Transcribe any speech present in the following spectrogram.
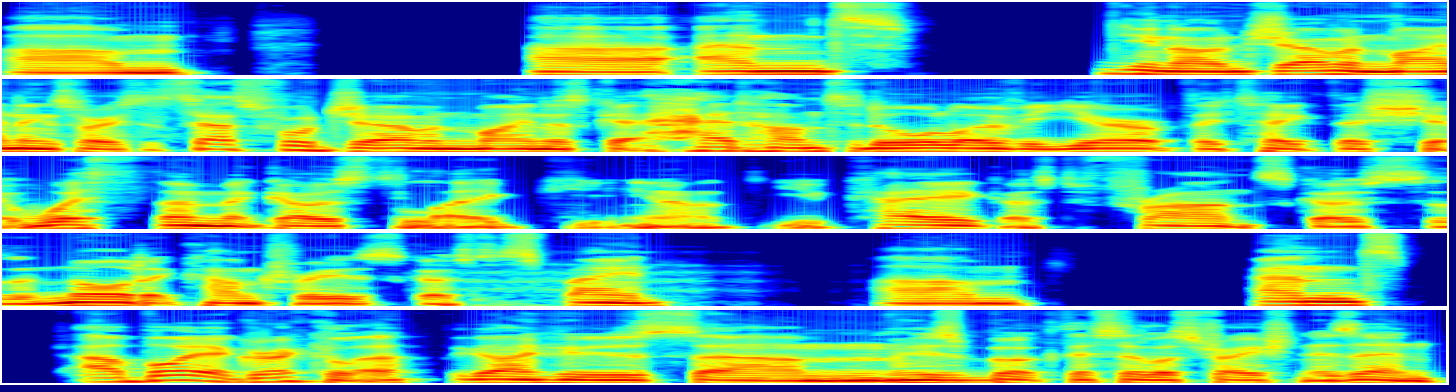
Um, uh, and you know, German mining is very successful. German miners get headhunted all over Europe. They take their shit with them. It goes to like, you know, the UK, goes to France, goes to the Nordic countries, goes to Spain. Um, and our boy Agricola, the guy whose um, whose book this illustration is in,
